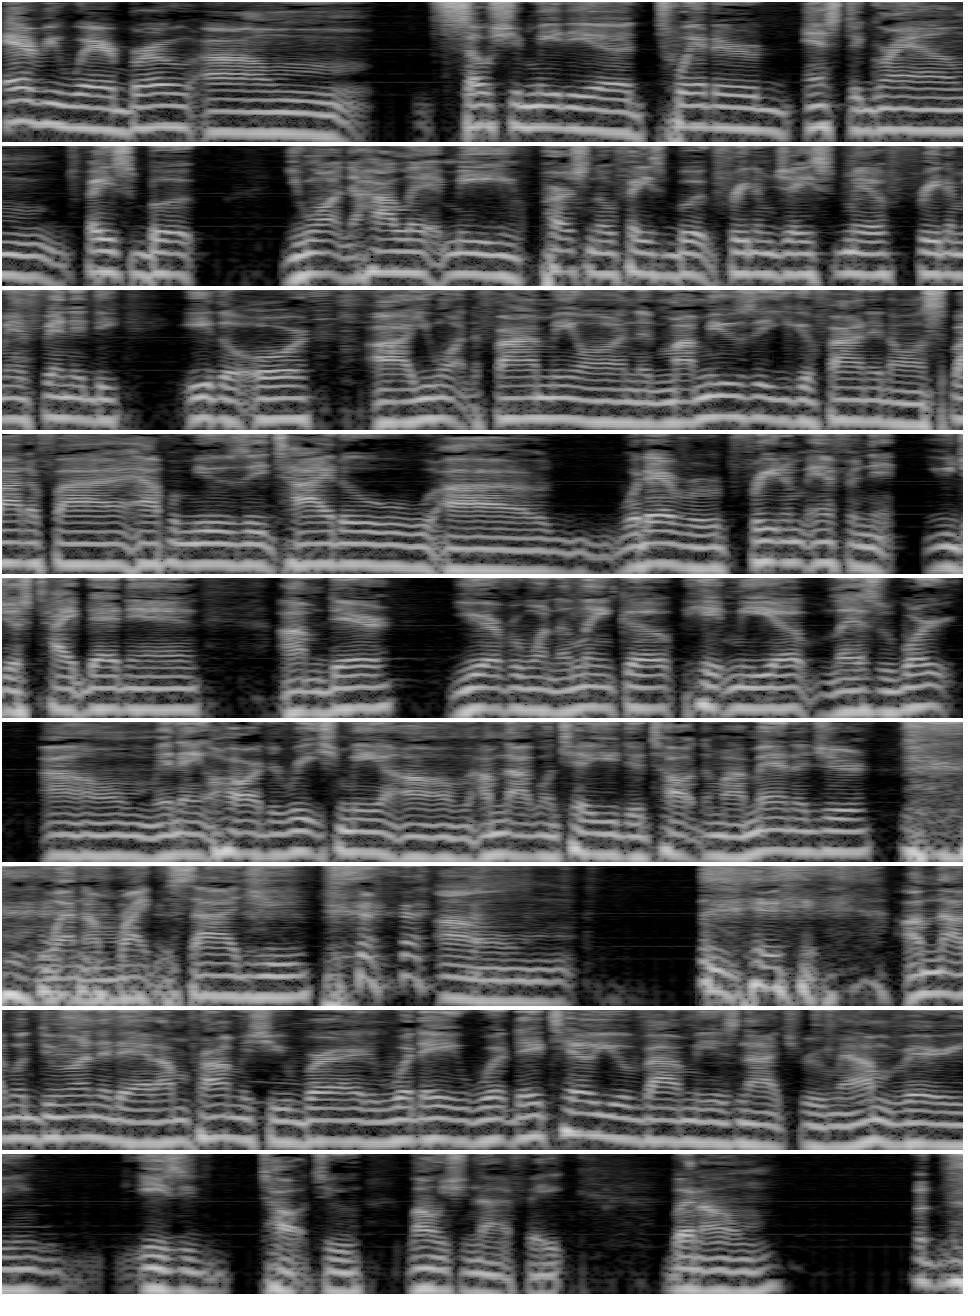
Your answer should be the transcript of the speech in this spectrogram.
everywhere, bro. Um, social media, Twitter, Instagram, Facebook. You want to holler at me, personal Facebook, Freedom J Smith, Freedom Infinity, either or. Uh, you want to find me on my music, you can find it on Spotify, Apple Music, Title, uh, whatever, Freedom Infinite. You just type that in. I'm there. You ever want to link up, hit me up, let's work. Um, it ain't hard to reach me. Um, I'm not gonna tell you to talk to my manager when I'm right beside you. Um, I'm not gonna do none of that. I promise you, bro. What they what they tell you about me is not true, man. I'm very easy to talk to, long as you're not fake. But um, But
